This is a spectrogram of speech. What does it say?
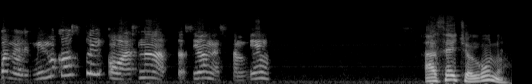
bueno, el mismo cosplay o hacen adaptaciones también. ¿Has hecho alguno?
